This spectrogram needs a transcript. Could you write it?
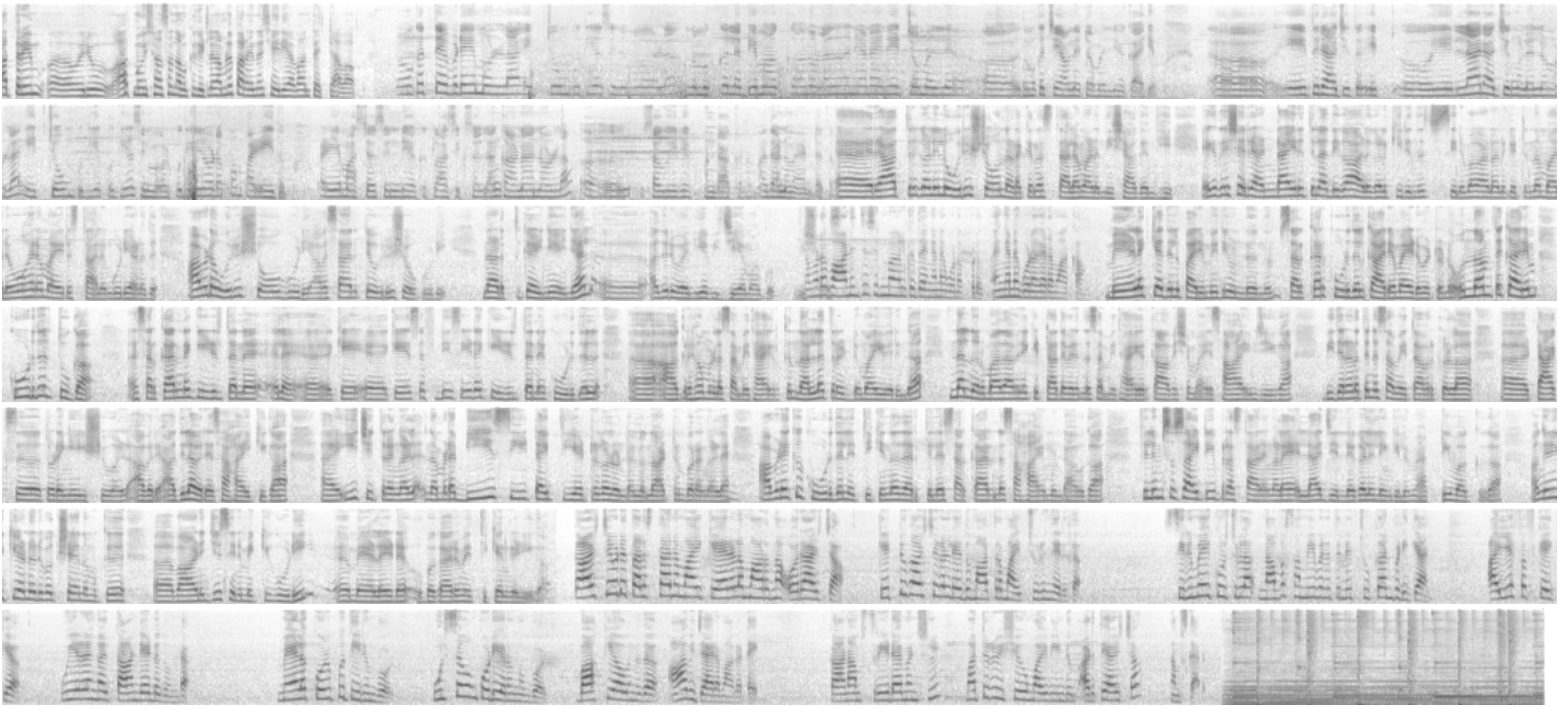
അത്രയും ഒരു ആത്മവിശ്വാസം നമുക്ക് കിട്ടില്ല. നമ്മൾ പറയുന്നത് ശരിയാവാം തെറ്റാവാം. ലോകത്തെവിടെയുമുള്ള ഏറ്റവും പുതിയ സിനിമകൾ നമുക്ക് ലഭ്യമാക്കുക എന്നുള്ളത് തന്നെയാണ് അതിന് ഏറ്റവും വലിയ നമുക്ക് ചെയ്യാവുന്ന ഏറ്റവും വലിയ കാര്യം. ഏത് രാജ്യത്ത് എല്ലാ രാജ്യങ്ങളിലുമുള്ള ഏറ്റവും പുതിയ പുതിയ സിനിമകൾ പുതിയതിനോടൊപ്പം പഴയതും പഴയ മാസ്റ്റേഴ്സിന്റെയൊക്കെ ക്ലാസിക്സ് എല്ലാം കാണാനുള്ള സൗകര്യം ഉണ്ടാക്കണം. അതാണ് വേണ്ടത്. രാത്രികളിൽ ഒരു ഷോ നടക്കുന്ന സ്ഥലമാണ് നിശാഗന്ധി. ഏകദേശം രണ്ടായിരത്തിലധികം ആളുകൾക്ക് ഇരുന്ന് സിനിമ കാണാൻ കിട്ടുന്ന മനോഹരമായൊരു സ്ഥലം കൂടിയാണത്. അവിടെ ഒരു ഷോ കൂടി അവസാനത്തെ ഒരു ഷോ കൂടി നടത്തി കഴിഞ്ഞു കഴിഞ്ഞാൽ അതൊരു വലിയ വിജയമാകും. നമ്മുടെ വാണിജ്യ സിനിമകൾക്ക് ഇത് എങ്ങനെ ഗുണപ്പെടും? എങ്ങനെ ഗുണകരമാക്കാം? മേളയ്ക്ക് അതിൽ പരിമിതി ഉണ്ടെന്നും സർക്കാർ കൂടുതൽ കാര്യമായി ഇടപെട്ടുണ്ട് ഒന്നാമത്തെ കാര്യം കൂടുതൽ തുക. സർക്കാരിന്റെ കീഴിൽ തന്നെ അല്ലേ കെ എസ് എഫ് ഡി സിയുടെ കീഴിൽ തന്നെ കൂടുതൽ ആഗ്രഹമുള്ള സംവിധായകർക്ക് നല്ല ത്രെഡുമായി വരുന്ന എന്നാൽ നിർമ്മാതാവിനെ കിട്ടാതെ വരുന്ന സംവിധായകർക്ക് ആവശ്യമായ സഹായം ചെയ്യുക വിതരണത്തിന്റെ സമയത്ത് അവർക്കുള്ള ടാക്സ് തുടങ്ങിയ ഇഷ്യൂകൾ അവർ അതിലവരെ സഹായിക്കുക ഈ ചിത്രങ്ങൾ നമ്മുടെ ബി സി ടൈപ്പ് തിയേറ്ററുകളുണ്ടല്ലോ നാട്ടിൻപുറങ്ങളിൽ അവിടേക്ക് കൂടുതൽ എത്തിക്കുന്ന തരത്തിൽ സർക്കാരിന്റെ സഹായം ഉണ്ടാവുക ഫിലിം സൊസൈറ്റി പ്രസ്ഥാനങ്ങളെ എല്ലാ ജില്ലകളിലെങ്കിലും ആക്റ്റീവ് ആക്കുക അങ്ങനെയൊക്കെയാണ് ഒരുപക്ഷെ നമുക്ക് വാണിജ്യ സിനിമയ്ക്ക് കൂടി മേളയുടെ ഉപകാരം എത്തിക്കാൻ കഴിയുക. കാഴ്ചയുടെ തലസ്ഥാനമായി കേരളം മാറുന്ന ഒരാഴ്ച കെട്ടുകാഴ്ചകളുടേതു മാത്രമായി ചുരുങ്ങരുത്. സിനിമയെക്കുറിച്ചുള്ള നവസമീപനത്തിന്റെ ചുക്കാൻ പിടിക്കാൻ ഐ എഫ് എഫ് കെക്ക് ഉയരങ്ങൾ താണ്ടേണ്ടതുണ്ട്. മേളക്കൊഴുപ്പ് തീരുമ്പോൾ ഉത്സവം കൊടിയിറങ്ങുമ്പോൾ ബാക്കിയാവുന്നത് ആ വിചാരമാകട്ടെ. കാണാം സ്ത്രീ ഡയമെൻഷനിൽ മറ്റൊരു വിഷയവുമായി വീണ്ടും അടുത്ത ആഴ്ച നമസ്കാരം.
